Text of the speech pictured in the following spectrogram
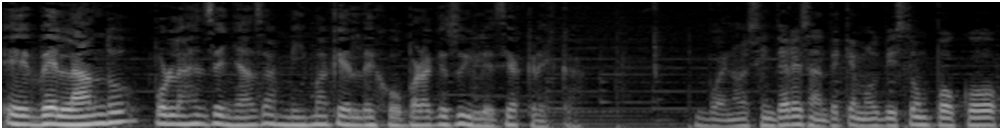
eh, velando por las enseñanzas mismas que él dejó para que su iglesia crezca. Bueno, es interesante que hemos visto un poco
